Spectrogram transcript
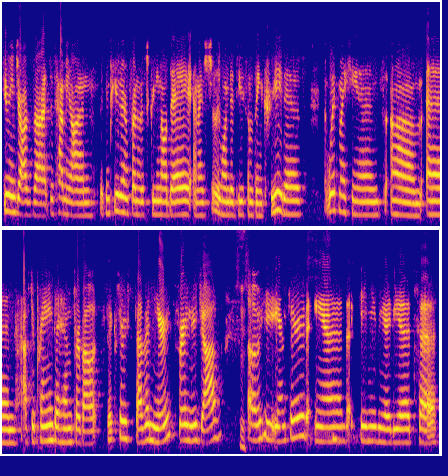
doing jobs that just had me on the computer in front of the screen all day, and I just really wanted to do something creative with my hands. Um, and after praying to him for about six or seven years for a new job, um, he answered and gave me the idea to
